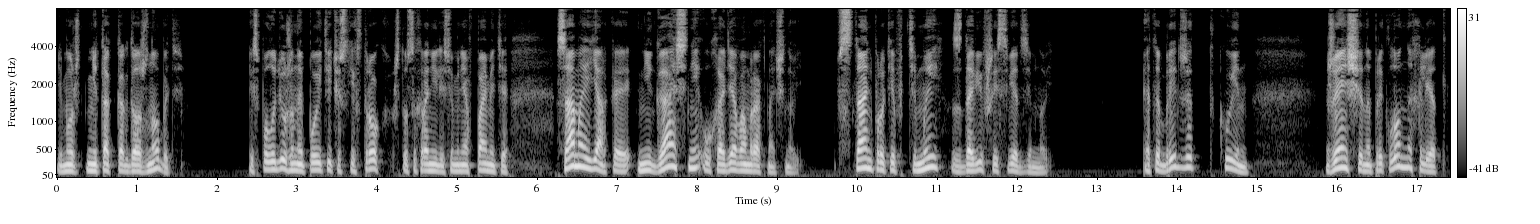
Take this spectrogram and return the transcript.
и, может, не так, как должно быть». Из полудюжины поэтических строк, что сохранились у меня в памяти, самое яркое — «Не гасни, уходя во мрак ночной. Встань против тьмы, сдавивший свет земной». Это Бриджит Куин, женщина преклонных лет,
